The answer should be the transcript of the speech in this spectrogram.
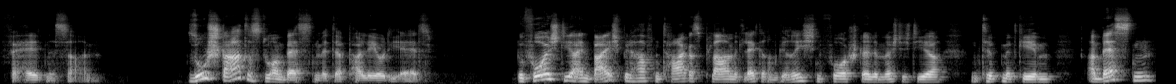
Verhältnisse an. So startest du am besten mit der Paleo-Diät. Bevor ich dir einen beispielhaften Tagesplan mit leckeren Gerichten vorstelle, möchte ich dir einen Tipp mitgeben. Am besten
